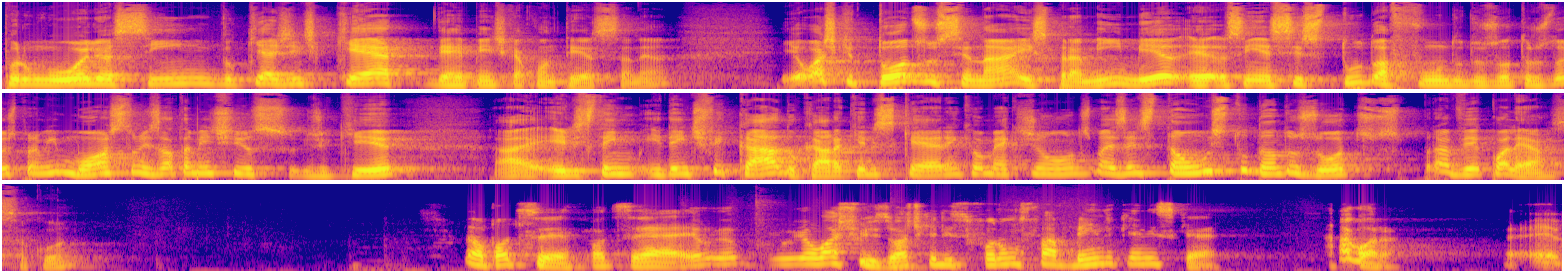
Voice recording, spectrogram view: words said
por um olho assim do que a gente quer de repente que aconteça, né? E eu acho que todos os sinais, para mim, eh, assim, esse estudo a fundo dos outros dois, para mim, mostram exatamente isso. De que ah, eles têm identificado o cara que eles querem, que é o Mac Jones, mas eles estão estudando os outros para ver qual é, sacou? Não, pode ser, pode ser. É, eu, eu, eu, acho isso. Eu acho que eles foram sabendo quem eles querem. Agora, é,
